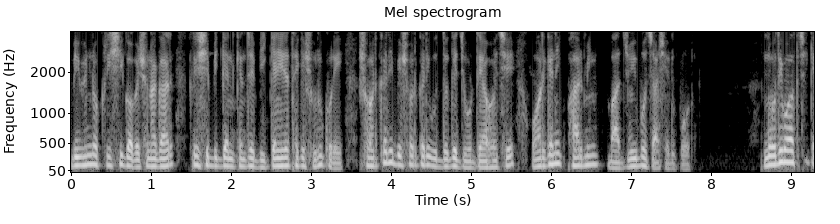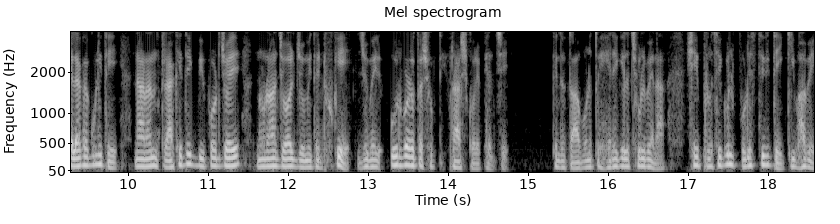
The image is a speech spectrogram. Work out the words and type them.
বিভিন্ন কৃষি গবেষণাগার, কৃষি বিজ্ঞান কেন্দ্রের বিজ্ঞানীরা থেকে শুরু করে সরকারি বেসরকারি উদ্যোগে জোর দেওয়া হয়েছে অর্গানিক ফার্মিং বা জৈব চাষের উপর। নদীমাতৃক এলাকাগুলিতে নানান প্রাকৃতিক বিপর্যয়ে নোনা জল জমিতে ঢুকে জমির উর্বরতা শক্তি হ্রাস করে ফেলছে। কিন্তু তা বলে তো হেরে গেলে চলবে না। সেই প্রতিকূল পরিস্থিতিতে কীভাবে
